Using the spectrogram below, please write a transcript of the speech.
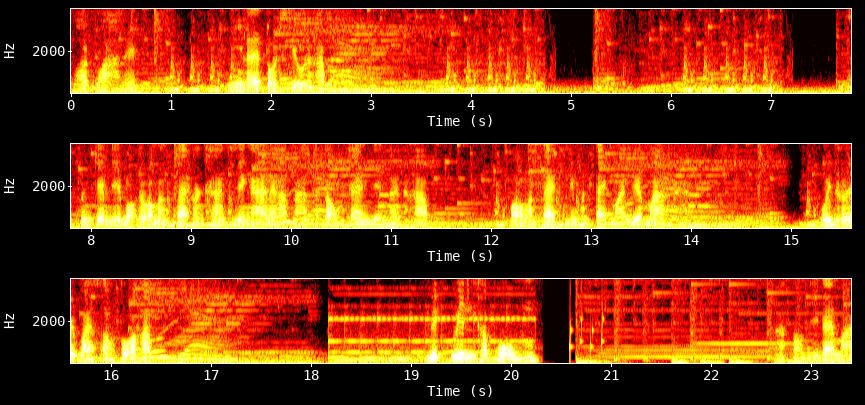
800 กว่าเลย นี่ได้ตัวคิวนะครับซึ่งเกมนี้บอกเลยว่ามันแตกค่อนข้างที่จะง่ายนะครับนะ แต่ต้องใจเย็นหน่อยนะครับ เพราะมันแตกทีนึงมันแตกมาเยอะมากนะฮะ อุ้ยเดี๋ยวได้ไวสองตัวครับ บิ๊กวินครับผมนะตอนนี้ได้มา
